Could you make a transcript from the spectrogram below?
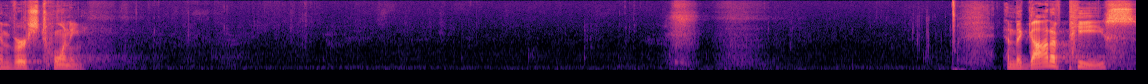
And verse 20. And the God of peace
